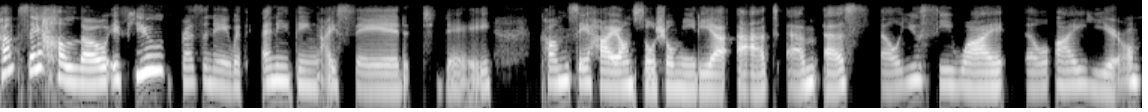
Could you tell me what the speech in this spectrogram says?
Come say hello. If you resonate with anything I said today, come say hi on social media at MSLUCYLIU.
